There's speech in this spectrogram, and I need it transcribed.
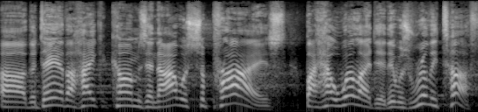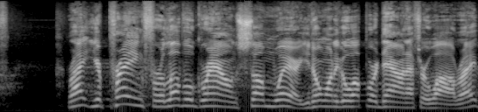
uh, the day of the hike comes, and I was surprised by how well I did. It was really tough right? You're praying for level ground somewhere. You don't want to go up or down after a while, right?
